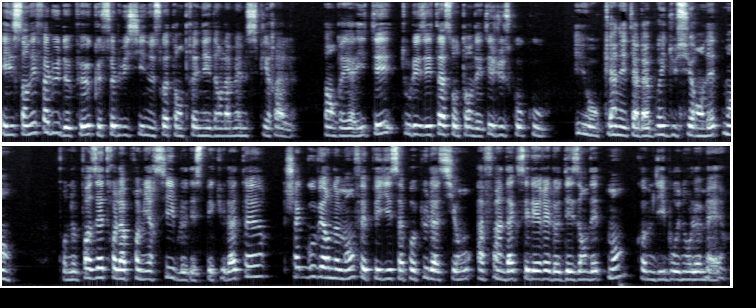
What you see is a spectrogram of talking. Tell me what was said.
et il s'en est fallu de peu que celui-ci ne soit entraîné dans la même spirale. En réalité, tous les États sont endettés jusqu'au cou, et aucun n'est à l'abri du surendettement. Pour ne pas être la première cible des spéculateurs, chaque gouvernement fait payer sa population afin d'accélérer le désendettement, comme dit Bruno Le Maire.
